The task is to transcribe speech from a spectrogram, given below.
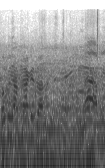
ছবি আপনি আগে যান না আপনি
